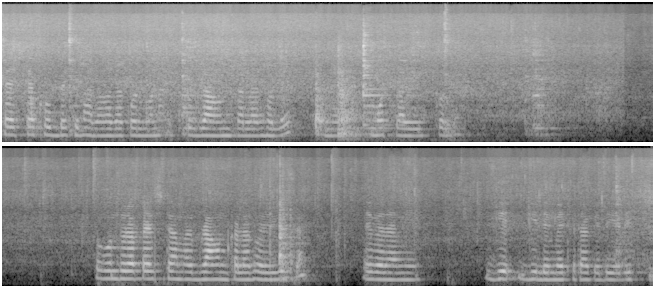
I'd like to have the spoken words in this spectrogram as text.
পেঁয়াজটা খুব বেশি ভাজা ভাজা করব না, একটু ব্রাউন কালার হলে আমি মশলা ইউজ করব। তো বন্ধুরা পেঁয়াজটা আমার ব্রাউন কালার হয়ে গেছে। এবার আমি গিলে মেথেটাকে দিয়ে দিচ্ছি।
